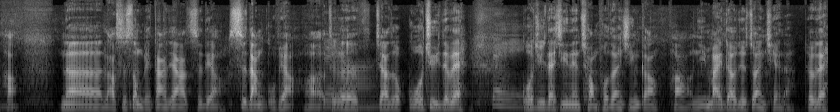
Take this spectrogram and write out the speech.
好，那老师送给大家的资料，四档股票啊，这个叫做国巨，对不对？对。国巨在今天创破断新高，好，你卖掉就赚钱了，对不对？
